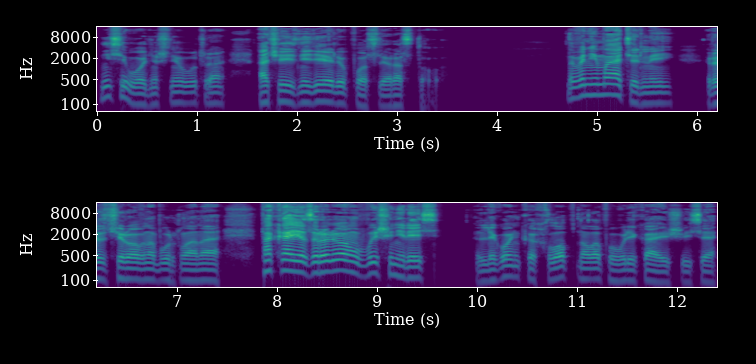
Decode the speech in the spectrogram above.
не сегодняшнего утра, а через неделю после Ростова. «Внимательный», — разочарованно буркнула она. — Пока я за рулем, выше не лезь. Легонько хлопнула по увлекающейся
